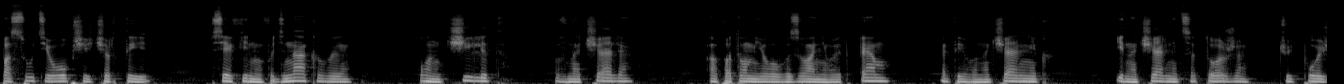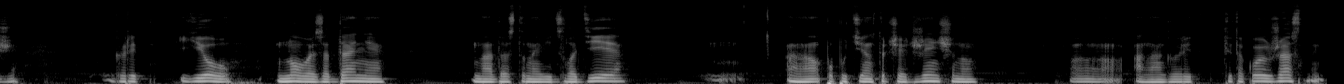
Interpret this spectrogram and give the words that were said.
по сути, общие черты всех фильмов одинаковые – он чилит в начале, а потом его вызванивает М, это его начальник, и начальница тоже чуть позже. Говорит, йоу, новое задание, надо остановить злодея. А по пути он встречает женщину, а, она говорит, ты такой ужасный,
